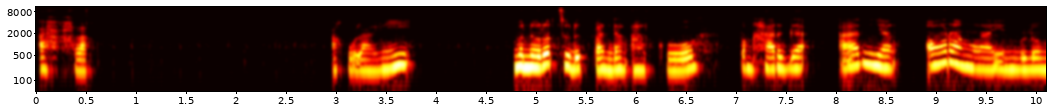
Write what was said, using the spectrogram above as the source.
akhlak. Aku ulangi, menurut sudut pandang aku, penghargaan yang orang lain belum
